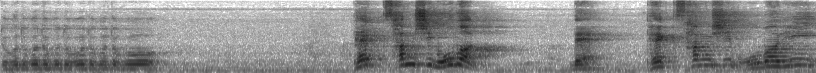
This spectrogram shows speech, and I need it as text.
두구두구두구두구두구두구 135번. 네. 135번이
